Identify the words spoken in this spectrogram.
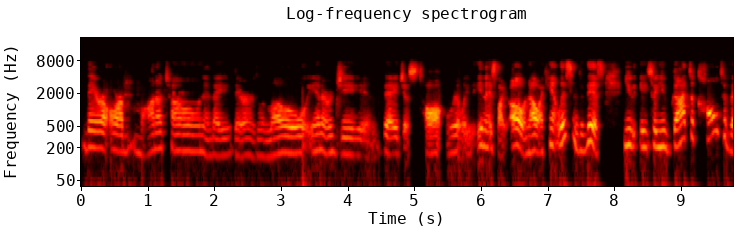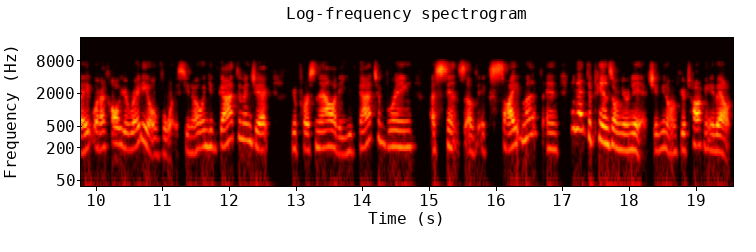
They are monotone and they they're low energy and they just talk really. And it's like, oh no, I can't listen to this. You so you've got to cultivate what I call your radio voice. You know, and you've got to inject your personality. You've got to bring a sense of excitement, and, and that depends on your niche. You know, if you're talking about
